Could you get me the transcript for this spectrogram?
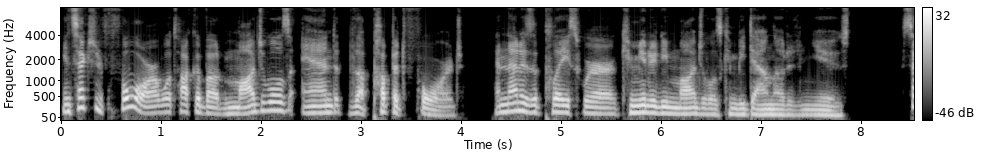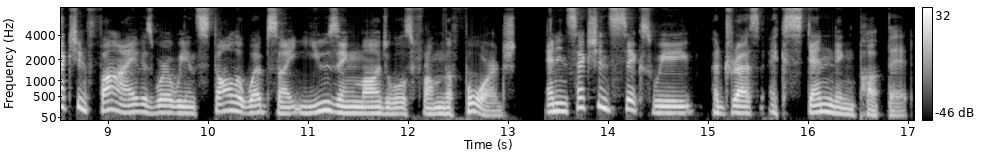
In section four, we'll talk about modules and the Puppet Forge, and that is a place where community modules can be downloaded and used. Section five is where we install a website using modules from the Forge. And in section six, we address extending Puppet.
